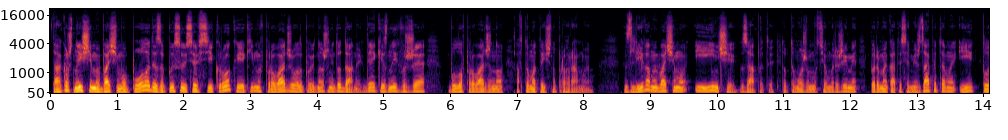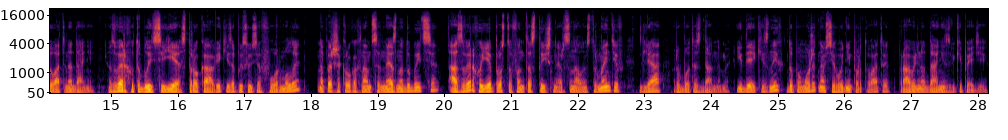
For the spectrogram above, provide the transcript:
Також нижче ми бачимо поле, де записуються всі кроки, які ми впроваджували по відношенню до даних. Деякі з них вже було впроваджено автоматично програмою. Зліва ми бачимо і інші запити, тобто можемо в цьому режимі перемикатися між запитами і впливати на дані. Зверху таблиці є строка, в якій записуються формули. На перших кроках нам це не знадобиться, а зверху є просто фантастичний арсенал інструментів для роботи з даними. І деякі з них допоможуть нам сьогодні імпортувати правильно дані з Вікіпедії.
